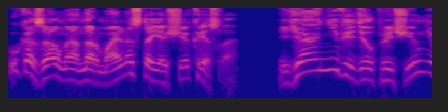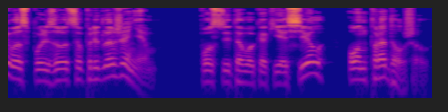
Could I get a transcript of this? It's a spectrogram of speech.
указал на нормально стоящее кресло. Я не видел причин не воспользоваться предложением. После того, как я сел, он продолжил.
